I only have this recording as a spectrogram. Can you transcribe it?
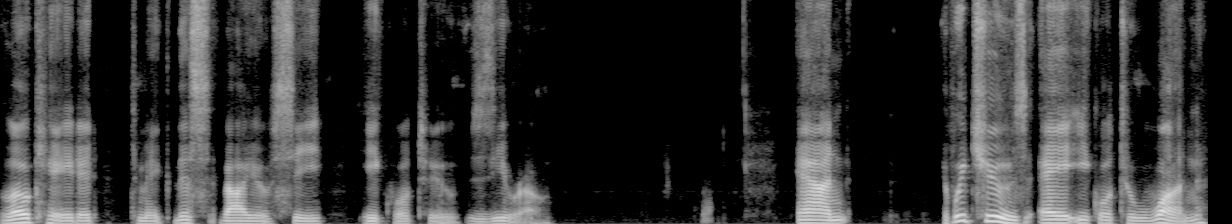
located to make this value of c equal to 0. And if we choose a equal to 1,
